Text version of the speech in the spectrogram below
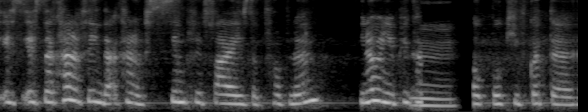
it's, it's the kind of thing that kind of simplifies the problem. You know when you pick up Mm, a book you've got the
